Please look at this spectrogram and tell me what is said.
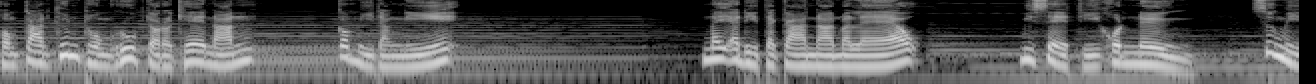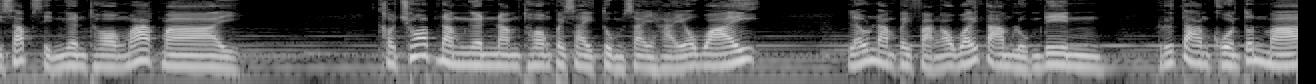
ของการขึ้นธงรูปจระเข้นั้น ก็มีดังนี้ ในอดีตการนานมาแล้ว มีเศรษฐีคนหนึ่ง ซึ่งมีทรัพย์สินเงินทองมากมาย เขาชอบนำเงินนำทองไปใส่ตุ่มใส่หายเอาไว้ แล้วนำไปฝังเอาไว้ตามหลุมดิน หรือตามโคนต้นไม้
